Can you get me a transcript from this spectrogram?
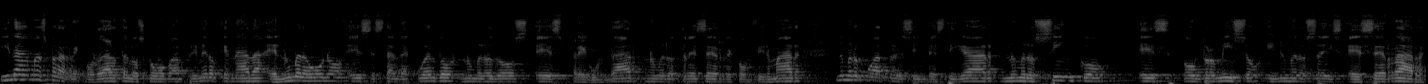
y nada más para recordártelos cómo van. Primero que nada, el número uno es estar de acuerdo, número dos es preguntar, número tres es reconfirmar, número cuatro es investigar, número cinco es compromiso y número 6 es cerrar.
